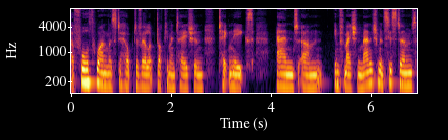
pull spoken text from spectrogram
A fourth one was to help develop documentation techniques and um, information management systems.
